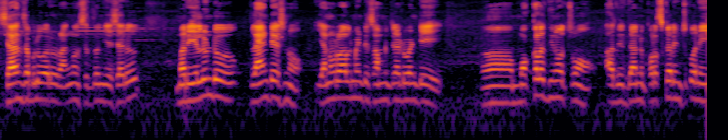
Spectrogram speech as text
శాసనసభ్యుల వారు రంగం సిద్ధం చేశారు. మరి ఎల్లుండు ప్లాంటేషను ఎన్విరాన్మెంట్కి సంబంధించినటువంటి మొక్కల దినోత్సవం అది దాన్ని పురస్కరించుకొని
